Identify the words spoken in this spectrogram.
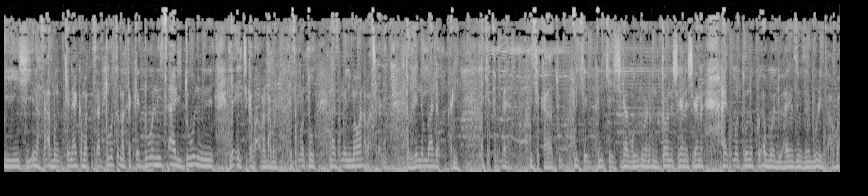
yin shi ina san abin. Kenan ya kamata sa duk wasu matakai duk wani tsari duk wani mene da in ci gaba abin abin ya zama to na zama ni ma wani abu a cikin to yin nan ba da ƙoƙari nake tambaya nake karatu nake nake shiga gurin wani mutum wani shiga ne shiga ne har zama to na koyi abubuwa da yanzu zan buɗe ta ba.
